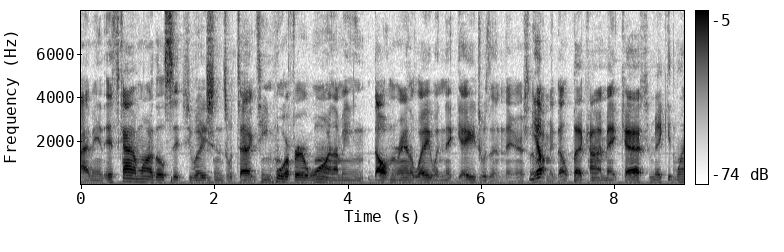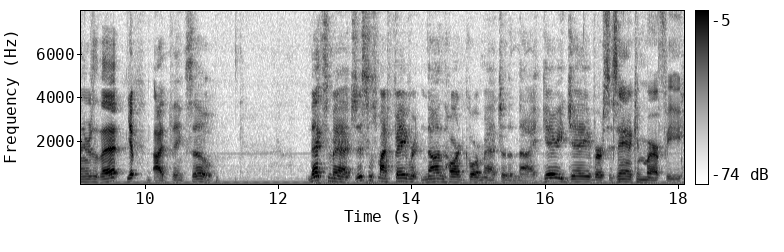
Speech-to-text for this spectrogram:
I mean, it's kind of one of those situations with Tag Team Warfare One. I mean, Dalton ran away when Nick Gage was in there, so Yep. I mean, don't that kind of make cash and make you the winners of that? Yep. I think so. Next match. This was my favorite non-hardcore match of the night. Gary Jay versus Anakin Murphy.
